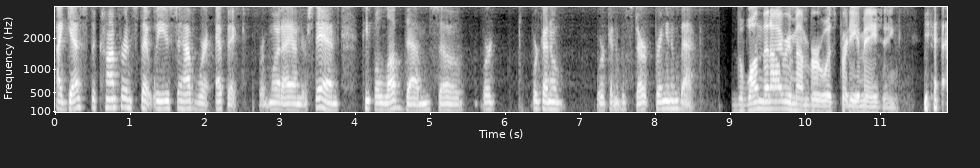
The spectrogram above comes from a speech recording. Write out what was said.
I guess the conference that we used to have were epic, from what I understand. People loved them, so we're we're gonna we're gonna start bringing them back. The one that I remember was pretty amazing. Yeah,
